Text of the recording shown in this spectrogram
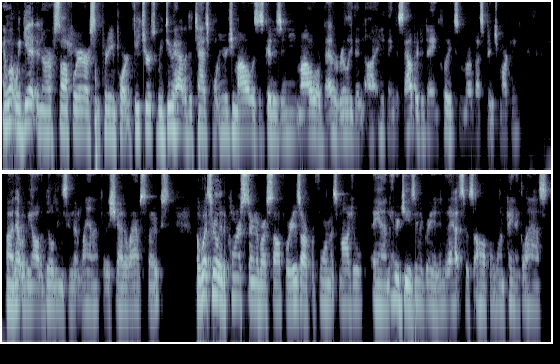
And what we get in our software are some pretty important features. We do have a detachable energy model that's as good as any model or better, really, than uh, anything that's out there today, including some robust benchmarking. Uh, that would be all the buildings in Atlanta for the Shadow Labs folks. But what's really the cornerstone of our software is our performance module, and energy is integrated into that, so it's all up on one pane of glass.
